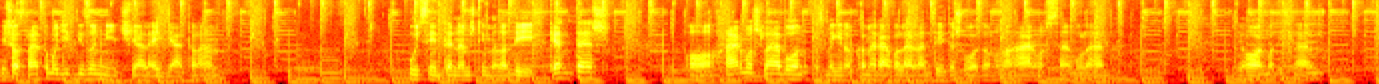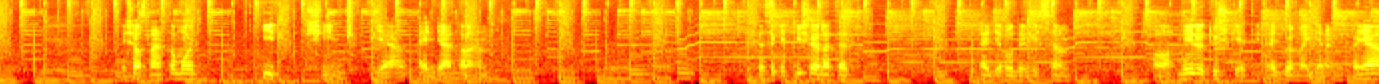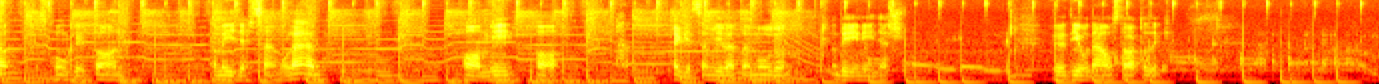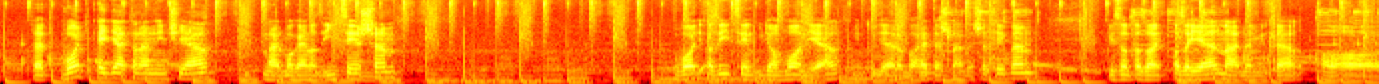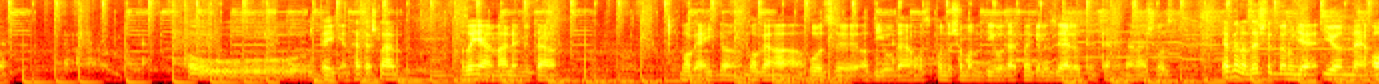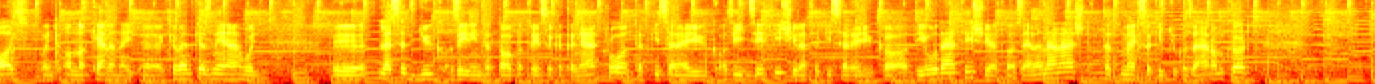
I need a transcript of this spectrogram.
És azt látom, hogy itt bizony nincs jel egyáltalán. Úgy szintén nem stimmel a D2-es, a hármas lábon, az megint a kamerával ellentétes oldalon a hármas számú láb. A harmadik láb. És azt látom, hogy itt sincs jel egyáltalán. Teszek egy kísérletet, egyel odébb viszem a mérőtüskét, itt egyből megjelenik a jel, ez konkrétan a négyes számú láb, ami a egészen véletlen módon a D4-es diódához tartozik. Tehát vagy egyáltalán nincs jel, már magán az IC-n sem, vagy az IC-n ugyan van jel, mint ugye előbb a hetes láb esetében, viszont az a, az a jel már nem jut el a... Ó, de igen, hetes láb, az a jel már nem jut el magáig a, magához a diódához, pontosabban a diódát megelőző előtétellenálláshoz. Ebben az esetben ugye jönne az, vagy annak kellene következnie, hogy leszedjük az érintett alkatrészeket a nyákról, tehát kiszereljük az IC-t is, illetve kiszereljük a diódát is, illetve az ellenállást, tehát megszakítjuk az áramkört,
